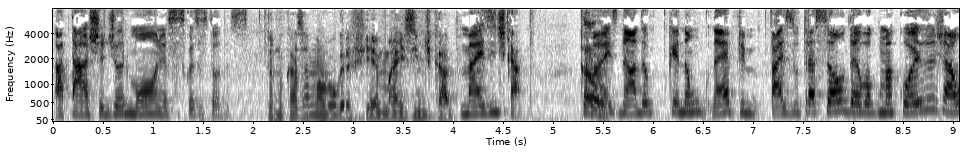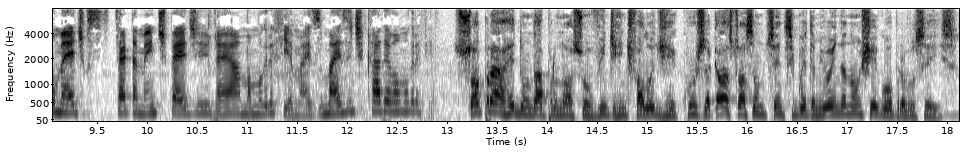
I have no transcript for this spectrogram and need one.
a taxa de hormônio, essas coisas todas. Então, no caso, a mamografia é mais indicado. Mais indicado. Carol. Mas nada, porque não, né, faz ultrassom, deu alguma coisa, já o médico certamente pede né, a mamografia, mas o mais indicado é a mamografia. Só para arredondar para o nosso ouvinte, a gente falou de recursos, aquela situação dos 150 mil ainda não chegou para vocês.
